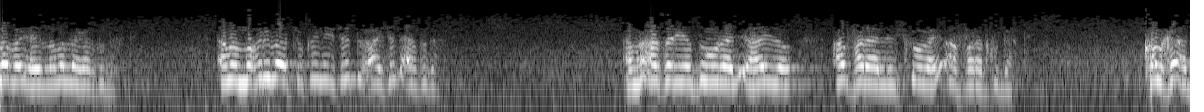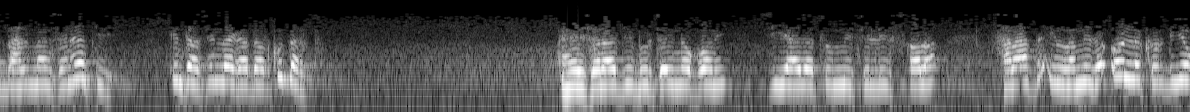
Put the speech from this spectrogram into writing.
labay ahayd laba legaad ku dartay. Ama maqribaad tukanaysa duxaay saddexaad ku dartay. Ama casar iyo duhuraad ahaydoo afaraa la isku ogay afaraad ku dartay. Kolka aada bahalmaansanaantii intaas in leeg haddaad ku darto. Inay salaadii burtay noqoni ziyaadatu mithli salaa salaada in lamida oo la kordhiyo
